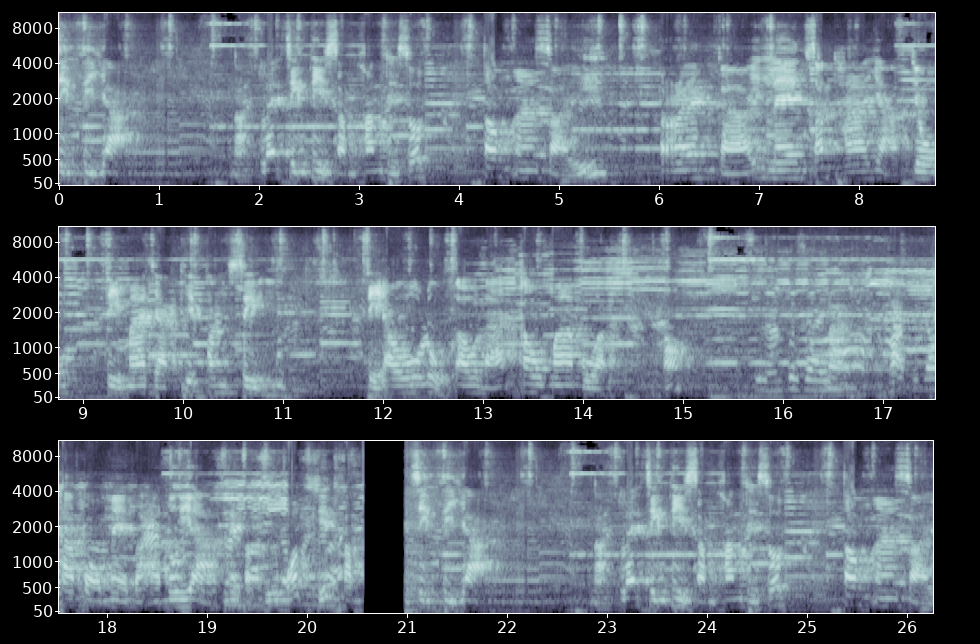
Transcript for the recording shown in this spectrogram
สิ่งที่ยากนะและสิ่งที่สำคัญที่สุด ต้องอาศัย แรงกายแรงศรัทธาญาติโยมที่มาจากทิศทั้งสี่ที่เอาลูกเอาหลานเข้ามาบวชเนาะที่นั้นเป็นใจนะถ้าถ้าพ่อแม่บาอนุญาตให้ก็คือหมดสิทธิ์ทำสิ่งที่ยากนะและสิ่งที่สำคัญที่สุด ต้องอาศัย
